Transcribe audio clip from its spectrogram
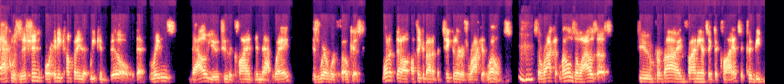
acquisition or any company that we can build that brings value to the client in that way is where we're focused. One that I'll, I'll think about in particular is Rocket Loans. Mm-hmm. So Rocket Loans allows us to provide financing to clients. It could be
